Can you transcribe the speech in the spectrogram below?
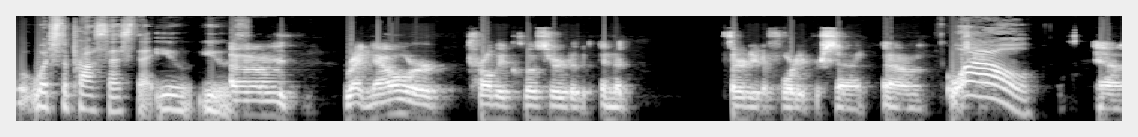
what's the process that you use? Um, right now we're probably closer to in the 30 to 40%. Um, wow. Yeah.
